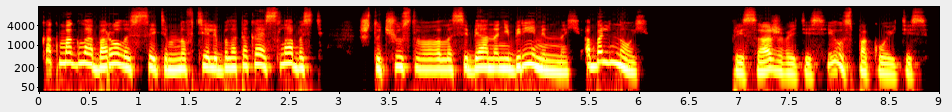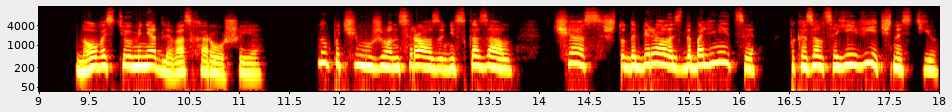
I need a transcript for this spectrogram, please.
Как могла, боролась с этим, но в теле была такая слабость, что чувствовала себя она не беременной, а больной. «Присаживайтесь и успокойтесь. Новости у меня для вас хорошие». «Ну почему же он сразу не сказал? Час, что добиралась до больницы, показался ей вечностью,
